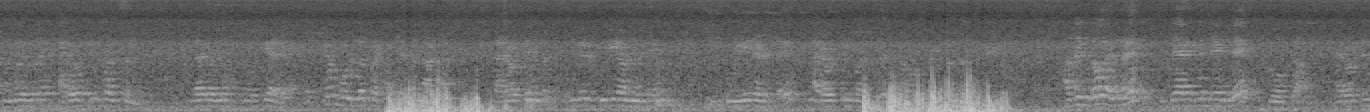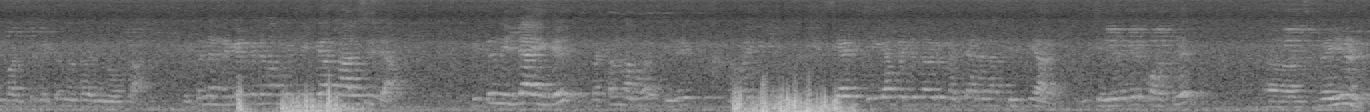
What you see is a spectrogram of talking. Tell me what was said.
നമ്മളിവിടെ കരോട്ടിൻ പൾസ് ഉണ്ട് എല്ലാവരും ഒന്ന് നോക്കിയാൽ ഏറ്റവും കൂടുതൽ പെട്ടെന്ന് കിട്ടുന്നതാണ് കരോട്ടിൻ പൾസ് ഇതൊരു കുഴിയാണെന്നില്ലേ ഈ കുഴിയിലെടുത്ത് കരോട്ടിൻ കിട്ടും അതുണ്ടോ എന്ന് നോക്കാം. കരോട്ടിൻ പൾസ് കിട്ടുന്നുണ്ടോ നോക്കാം. കിട്ടുന്നുണ്ടെങ്കിൽ പിന്നെ നമുക്ക് ചെയ്യാൻ ആവശ്യമില്ല. കിട്ടുന്നില്ല എങ്കിൽ പെട്ടെന്ന് നമ്മൾ ഇത് നമ്മൾ ഈ ഈസി ആയിട്ട് ചെയ്യാൻ പറ്റുന്ന ഒരു മെത്തേഡല്ല സി പി ആർ. ചെയ്യുന്നതിൽ കുറച്ച് സ്ട്രെയിൻ ഉണ്ട്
